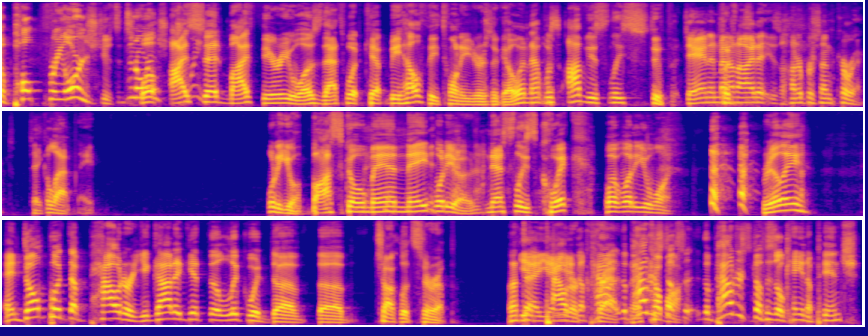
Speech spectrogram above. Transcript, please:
know pulp-free orange juice. It's an Well, orange. I drink. said my theory was that's what kept me healthy 20 years ago, and that was obviously stupid. Dan in But- Mount Ida is 100 percent correct. Take a lap, Nate. What are you, a Bosco man, Nate? What are you, a Nestle's Quick? What What do you want? really? And don't put the powder. You got to get the liquid uh, uh, chocolate syrup. Not yeah, that yeah, powder yeah. The, pow- crap. the powder Come stuff. The powder stuff is okay in a pinch.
